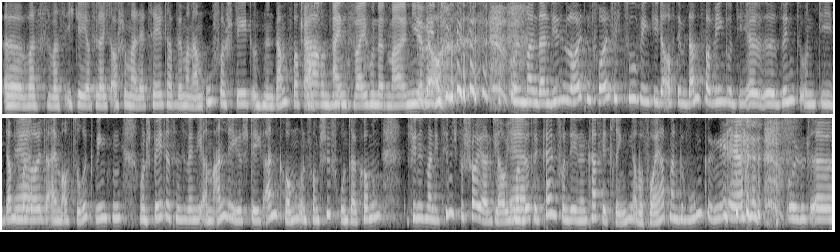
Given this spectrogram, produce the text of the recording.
äh, was, was ich dir ja vielleicht auch schon mal erzählt habe, wenn man am Ufer steht und einen Dampfer fahren Ach, sieht. Ein, 200 Mal nie genau. erwähnt. und man dann diesen Leuten freundlich zuwinkt, die da auf dem Dampfer winkt und die äh, sind und die Dampferleute ja. einem auch zurückwinken. Und spätestens, wenn die am Anlegesteg ankommen und vom Schiff runterkommen, findet man die ziemlich bescheuert, glaube ich. Ja. Man wird mit keinem von denen einen Kaffee trinken, aber vorher hat man gewunken. Ja. und äh,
